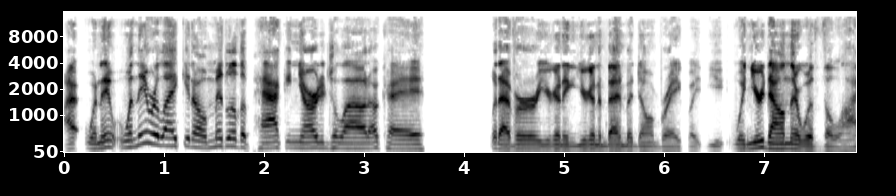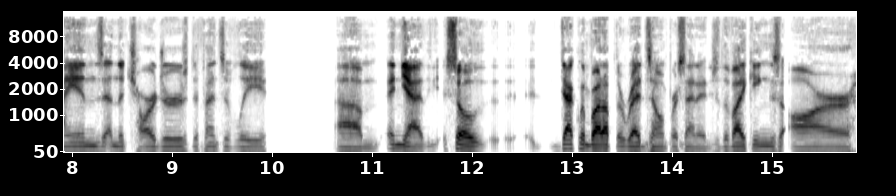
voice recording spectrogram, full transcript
I, when they when they were like you know middle of the pack in yardage allowed. Okay, whatever. You're gonna you're gonna bend but don't break. But you, when you're down there with the Lions and the Chargers defensively um, and yeah, so Declan brought up the red zone percentage. The Vikings are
